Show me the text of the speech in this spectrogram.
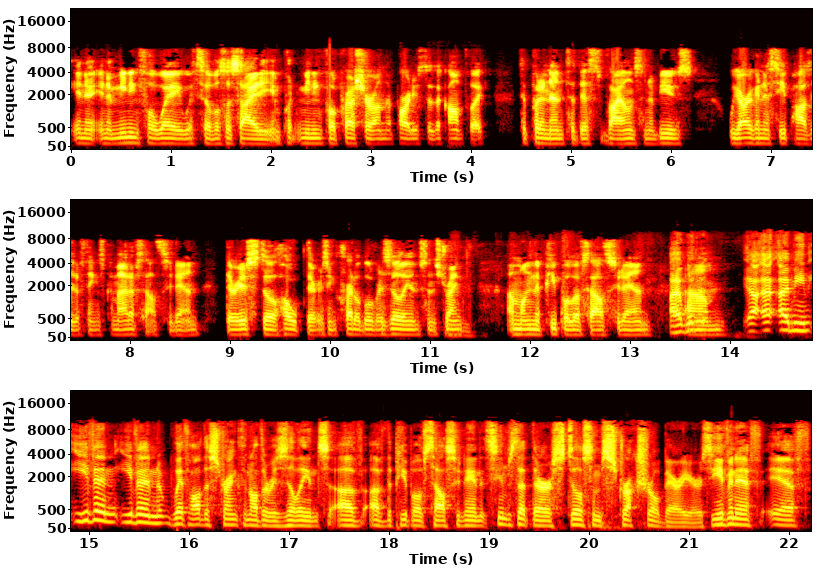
in a, in a meaningful way with civil society and put meaningful pressure on the parties to the conflict to put an end to this violence and abuse, we are going to see positive things come out of South Sudan. There is still hope. There is incredible resilience and strength mm-hmm. among the people of South Sudan. I would. Um, I, I mean, even even with all the strength and all the resilience of of the people of South Sudan, it seems that there are still some structural barriers. Even if if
